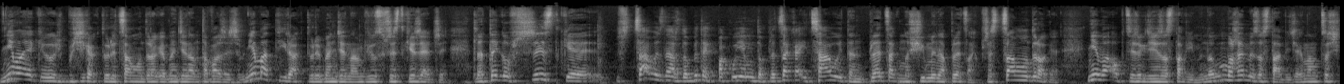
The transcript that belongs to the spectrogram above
nie ma jakiegoś busika, który całą drogę będzie nam towarzyszył. Nie ma tira, który będzie nam wiózł wszystkie rzeczy. Dlatego wszystkie, cały nasz dobytek pakujemy do plecaka i cały ten plecak nosimy na plecach przez całą drogę. Nie ma opcji, że gdzieś zostawimy. No możemy zostawić, jak nam coś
